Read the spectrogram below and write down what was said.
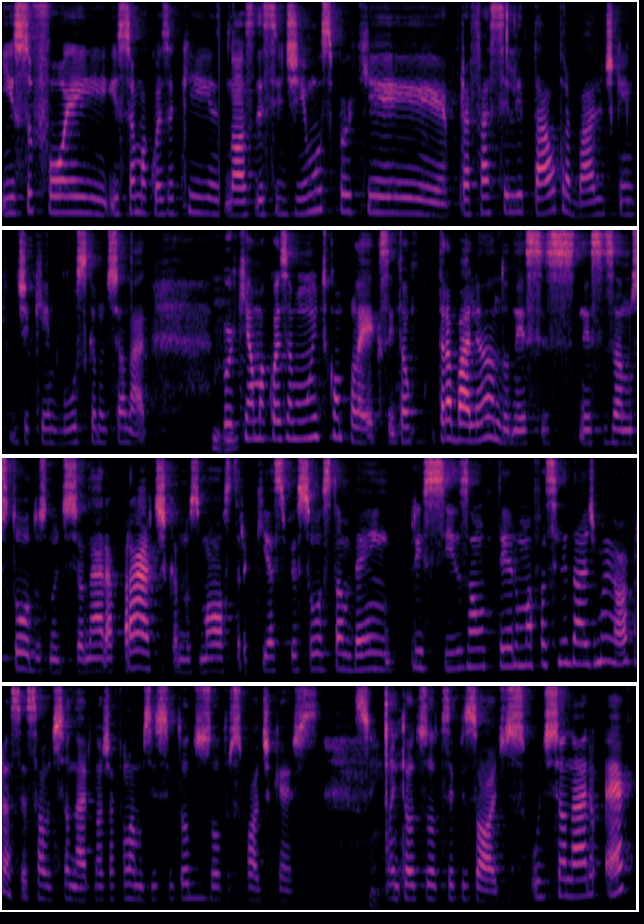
Isso foi, isso é uma coisa que nós decidimos porque para facilitar o trabalho de quem, de quem busca no dicionário, Uhum. porque é uma coisa muito complexa. Então, trabalhando nesses, nesses anos todos no dicionário, a prática nos mostra que as pessoas também precisam ter uma facilidade maior para acessar o dicionário. Nós já falamos isso em todos os outros podcasts Sim. em todos os outros episódios. O dicionário é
